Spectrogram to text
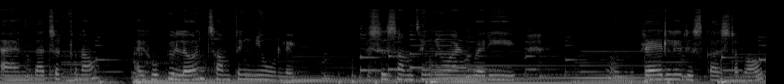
And that's it for now. I hope you learned something new. Like, this is something new and very um, rarely discussed about.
